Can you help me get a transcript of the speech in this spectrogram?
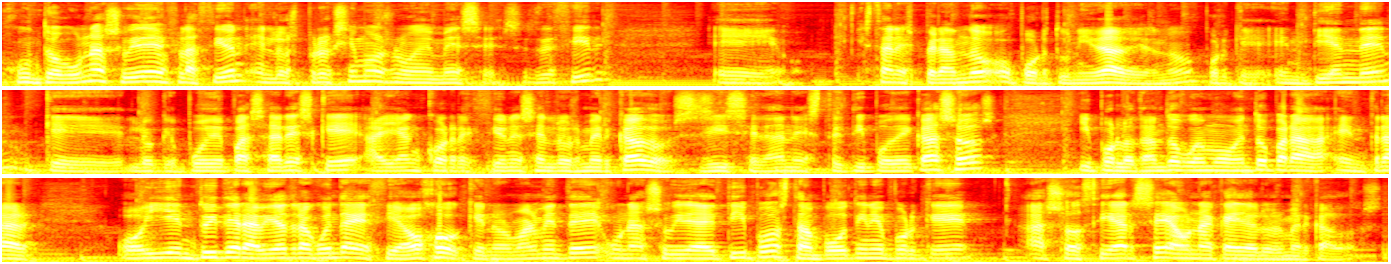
junto con una subida de inflación en los próximos nueve meses. Es decir, eh, están esperando oportunidades, ¿no? Porque entienden que lo que puede pasar es que hayan correcciones en los mercados si se dan este tipo de casos y por lo tanto buen momento para entrar. Hoy en Twitter había otra cuenta que decía, ojo, que normalmente una subida de tipos tampoco tiene por qué asociarse a una caída de los mercados.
